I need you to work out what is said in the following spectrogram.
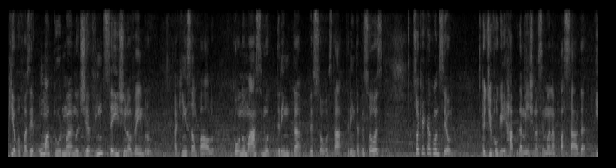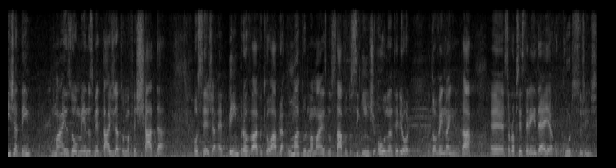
que eu vou fazer uma turma no dia 26 de novembro, aqui em São Paulo, com no máximo 30 pessoas, tá? 30 pessoas. Só que o que aconteceu? Eu divulguei rapidamente na semana passada e já tem mais ou menos metade da turma fechada. Ou seja, é bem provável que eu abra uma turma mais no sábado seguinte ou no anterior. Eu tô vendo ainda, tá? É, só para vocês terem ideia, o curso, gente,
